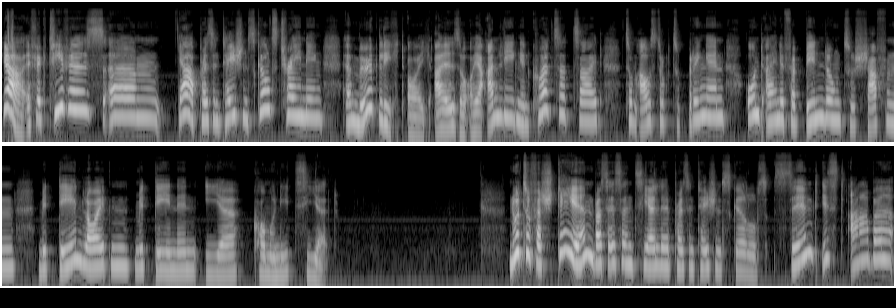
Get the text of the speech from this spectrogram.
Ja, effektives ähm, ja, Presentation Skills Training ermöglicht euch also, euer Anliegen in kurzer Zeit zum Ausdruck zu bringen und eine Verbindung zu schaffen mit den Leuten, mit denen ihr kommuniziert. Nur zu verstehen, was essentielle Presentation Skills sind, ist aber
